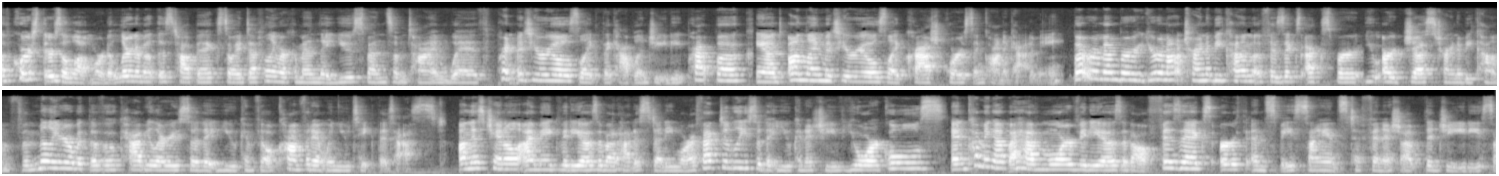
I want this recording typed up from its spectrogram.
Of course, there's a lot more to learn about this topic, so I definitely recommend that you spend some time with print materials like the Kaplan GED Prep Book and online materials like Crash Course and Khan Academy. But remember, you're not trying to become a physics expert, you are just trying to become familiar with the vocabulary so that you can feel confident when you take the test. On this channel, I make videos about how to study more effectively so that you can achieve your goals. And coming up, I have more videos about physics, earth, and space science to finish up the GED science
